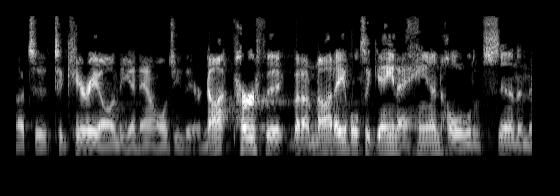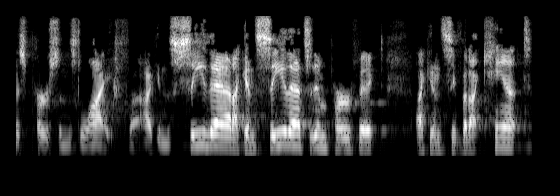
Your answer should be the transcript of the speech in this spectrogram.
uh, to, to carry on the analogy there. Not perfect, but I'm not able to gain a handhold of sin in this person's life. I can see that. I can see that's imperfect. I can see, but I can't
